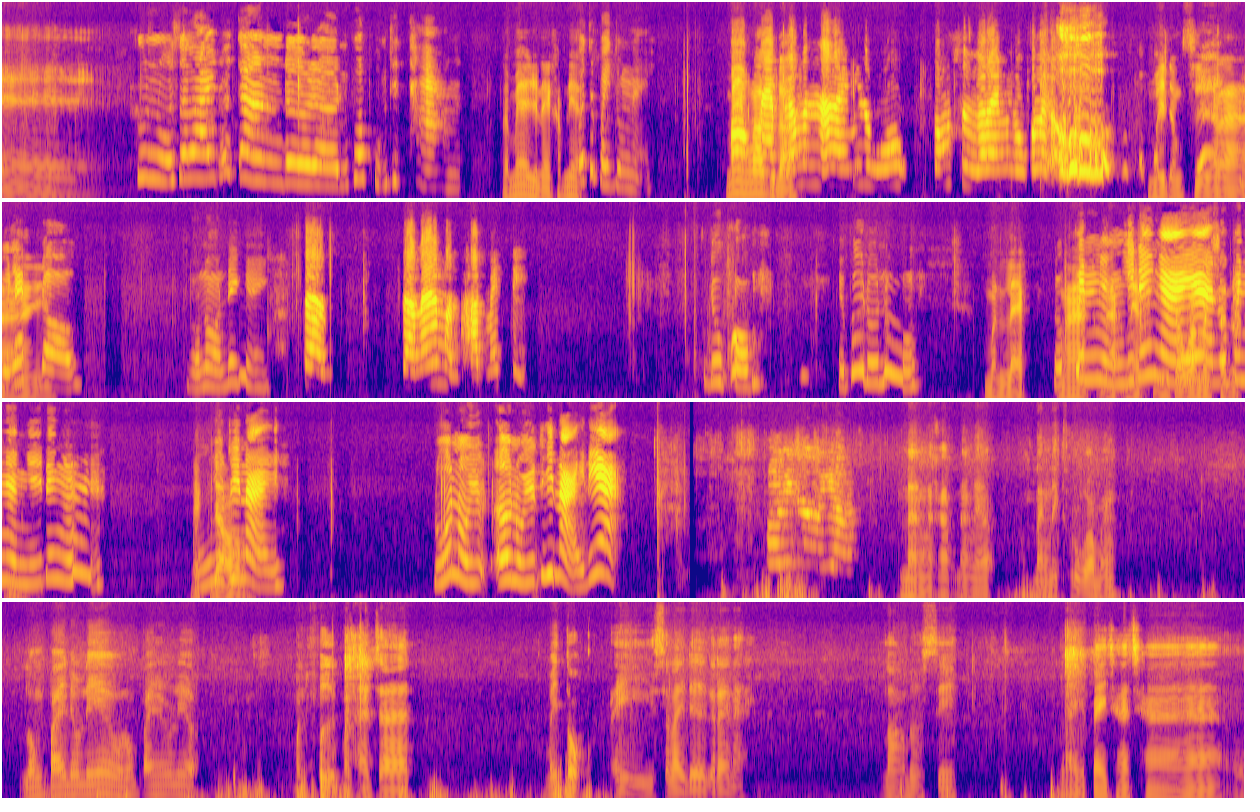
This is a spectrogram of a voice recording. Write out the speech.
คือหนูสไลด์ด้วยการเดินควบคุมทิศทาง แล้วแม่อยู่ไหนครับเนี่ย ก็จะไปตรงไหน แม่ยังรอดอยู่เหรอ แล้วมันอะไรไม่รู้ ต้องซื้ออะไรไม่รู้ก็เลยเอาไม่ต้องซื้ออะไร หนูแลกดอลหนูนอนได้ไง แต่แต่แม่เหมือนพัดไม่ติด ดูผมเดี๋ยวเพื่อดูหนูมันแหลกหนูมาเป็กนอนะย่างแมนี้ปได้ไงนี้แต่ว่ามันอะหสนูนุกเป็นอย่างนี้ได้ไงหแบ็กนูอดยู่อที่ไหน รู้ว่าหนูอยู่เออหนูอยู่ที่ไหนเนี่ยพ่อได้นั่งหรือยังนั่งแล้วครับ นั่งแล้ว นั่งในครัวมั้ง ลงไปเร็วๆลงไปเร็วๆมันฝืดมันอาจจะไม่ตกไอ้สไลเดอร์ก็ได้นะ ลองดูสิไหลไปช้าๆโอ้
